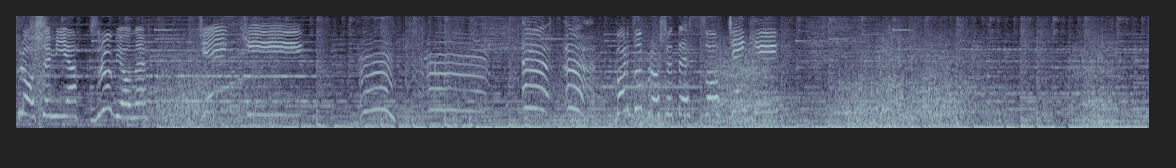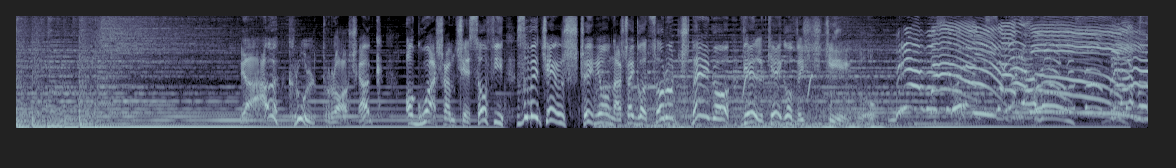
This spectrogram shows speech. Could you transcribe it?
Proszę, Mia, zrobione. Dzięki! Bardzo proszę, Tesso. Dzięki. Ja, król Prosiak, ogłaszam cię, Sofii, zwyciężczynią naszego corocznego wielkiego wyścigu. Brawo, Sophie! Brawo,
